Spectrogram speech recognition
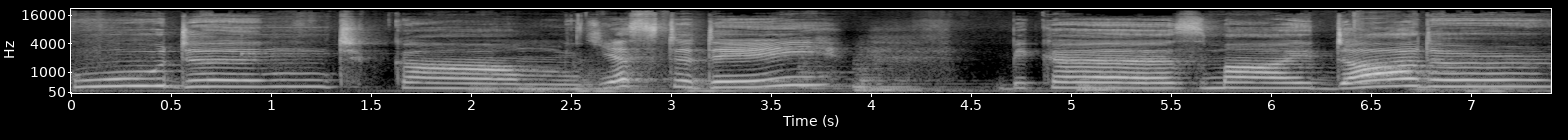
couldn't come yesterday because my daughter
